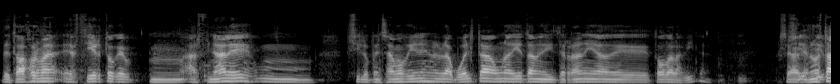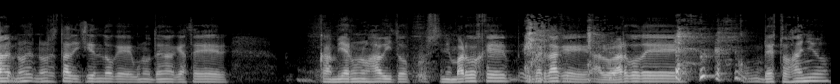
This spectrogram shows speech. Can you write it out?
De todas formas, es cierto que mm, al final es, mm, si lo pensamos bien, es la vuelta a una dieta mediterránea de toda la vida. O sea, que no, está, no, se está diciendo que uno tenga que hacer cambiar unos hábitos. Sin embargo, es que es verdad que a lo largo de, de estos años,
